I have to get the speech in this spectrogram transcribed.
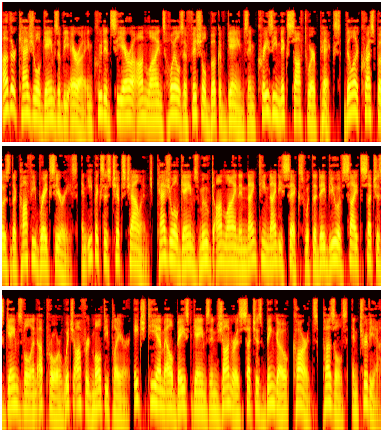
Other casual games of the era included Sierra Online's Hoyle's Official Book of Games and Crazy Nick's Software Picks, Villa Crespo's The Coffee Break series, and Epyx's Chips Challenge. Casual games moved online in 1996 with the debut of sites such as Gamesville and Uproar, which offered multiplayer, HTML based games in genres such as bingo, cards, puzzles, and trivia.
